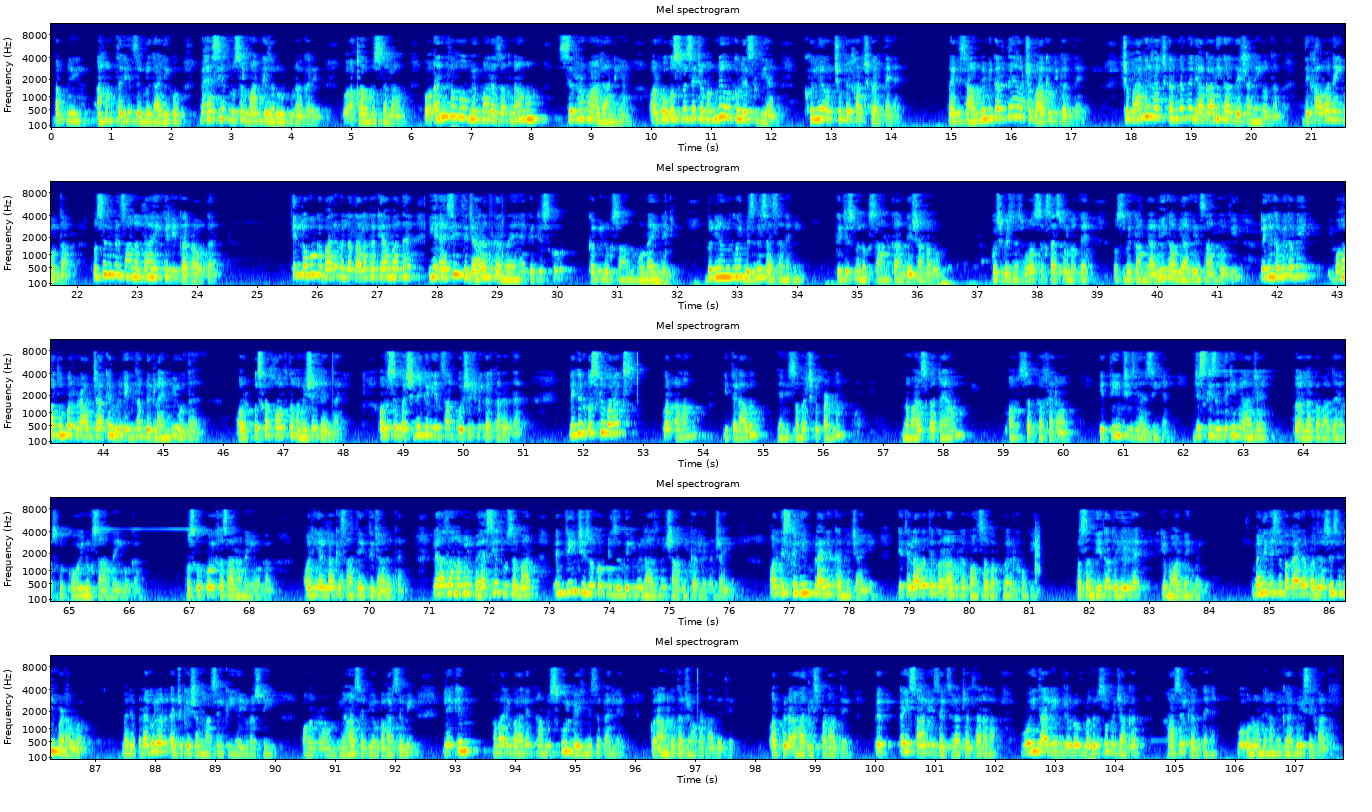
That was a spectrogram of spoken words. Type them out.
اپنی اہم ترین ذمہ داری کو بحثیت مسلمان کے ضرور پورا کرے۔ وہ اقام السلام۔ وہ انفق مما رزقنا ہوں سرم علانیہ اور وہ اس میں سے جو ہم نے ان کو رسک دیا کھلے اور چھپے خرچ کرتے ہیں۔ یعنی سامنے بھی کرتے ہیں اور چھپا کے بھی کرتے ہیں۔ چھپا کے خرچ کرنے میں ریاکاری کا اندیشہ نہیں ہوتا، دکھاوا نہیں ہوتا، وہ صرف انسان اللہ ہی کے لیے کر رہا ہوتا ہے۔ ان لوگوں کے بارے میں اللہ تعالیٰ کا کیا بات ہے؟ یہ ایسی تجارت کر رہے ہیں کہ جس کو کبھی نقصان ہونا ہی نہیں۔ دنیا میں کوئی بزنس ایسا نہیں کہ جس میں نقصان کا اندیشہ نہ ہو۔ کچھ بزنس بہت سکسیسفل ہوتے ہیں، اس میں کامیابی کامیابی انسان کو ہوتی، لیکن کبھی کبھی بہت اوپر گراف جا کے ایک دم ڈکلائن بھی ہوتا ہے۔ اور اس کا خوف تو ہمیشہ ہی رہتا ہے اور اس سے بچنے کے لیے انسان کوشش بھی کرتا رہتا ہے۔ لیکن اس کے برعکس قرآن کی تلاوت یعنی سمجھ کے پڑھنا، نماز کا قیام اور سد کا خیرات، یہ تین چیزیں ایسی ہیں۔ جس کی زندگی میں آ جائیں تو اللہ کا وعدہ ہے، اس کو کوئی نقصان نہیں ہوگا۔ اس کو کوئی خسارہ نہیں ہوگا۔ اور یہ اللہ کے ساتھ ایک تجارت ہے۔ لہٰذا ہمیں بحثیت مسلمان ان تین چیزوں کو اپنی زندگی میں لازمی شامل کر لینا چاہیے۔ اور اس کے لیے پلاننگ کرنی چاہیے کہ تلاوت قرآن کا کون سا وقت میں رکھوں گی۔ پسندیدہ تو یہ ہے کہ مارننگ میں۔ میں نے کسی باقاعدہ مدرسے سے نہیں پڑھا ہوا۔ میں نے ریگولر ایجوکیشن حاصل کی ہے یونیورسٹی اور um, یہاں سے بھی اور باہر سے بھی۔ لیکن ہمارے والد ہمیں اسکول بھیجنے سے پہلے قرآن کا ترجمہ پڑھاتے تھے۔ اور پھر احادیث پڑھاتے۔ پھر کئی سال یہ سلسلہ چلتا رہا۔ وہی تعلیم جو لوگ مدرسوں میں جا کر حاصل کرتے ہیں، وہ انہوں نے ہمیں گھر میں ہی سکھا دی۔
